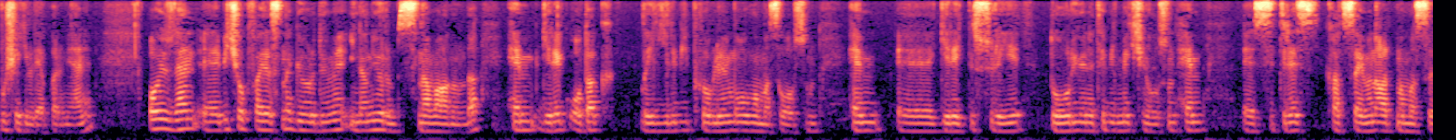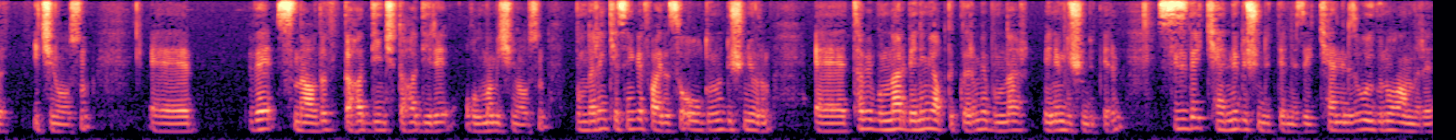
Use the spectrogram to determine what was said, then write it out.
bu şekilde yaparım yani. O yüzden e, birçok faydasını gördüğüme inanıyorum sınav anında. Hem gerek odakla ilgili bir problemim olmaması olsun, hem e, gerekli süreyi doğru yönetebilmek için olsun, hem e, stres katsayımının artmaması için olsun. E, ve sınavda daha dinç, daha diri olmam için olsun. Bunların kesinlikle faydası olduğunu düşünüyorum. E, tabii bunlar benim yaptıklarım ve bunlar benim düşündüklerim. Siz de kendi düşündüklerinizi, kendinize uygun olanları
